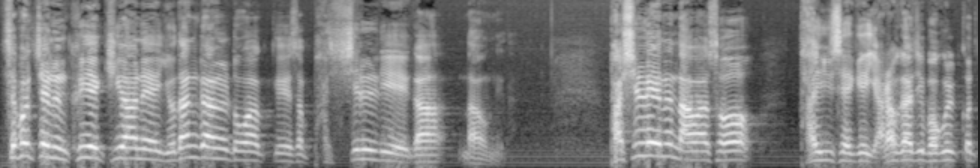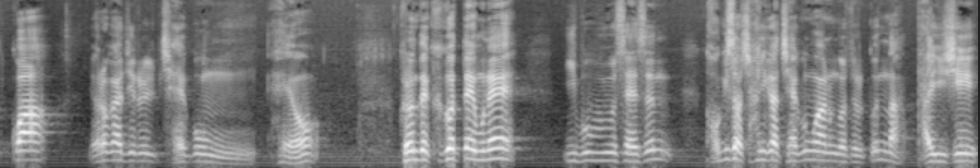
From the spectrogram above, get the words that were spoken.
세 번째는 그의 기한에 요단강을 도하기 위해서 바실리에가 나옵니다. 바실레는 나와서 다윗에게 여러 가지 먹을 것과 여러 가지를 제공해요. 그런데 그것 때문에 이 무브셋은 거기서 자기가 제공하는 것을 끝나 다윗이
